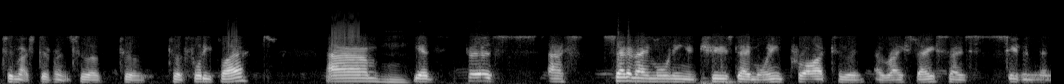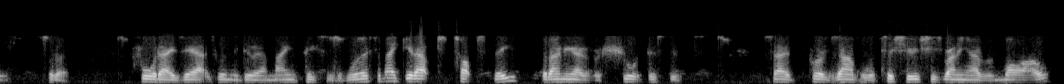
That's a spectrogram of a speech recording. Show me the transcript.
too much difference to a to a, to a footy player. Um, mm. Yeah, first uh, Saturday morning and Tuesday morning prior to a, a race day, so seven and sort of four days out is when we do our main pieces of work, and they get up to top speed, but only over a short distance. So, for example, with Atishu, she's running over a mile,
